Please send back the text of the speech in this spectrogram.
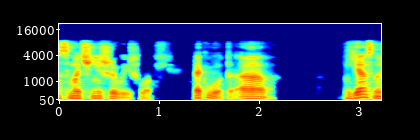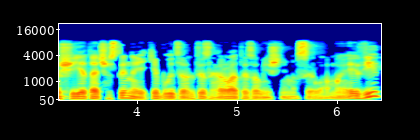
смачніше вийшло. Так от, Ясно, що є та частина, яка буде завжди згравати зовнішніми силами від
